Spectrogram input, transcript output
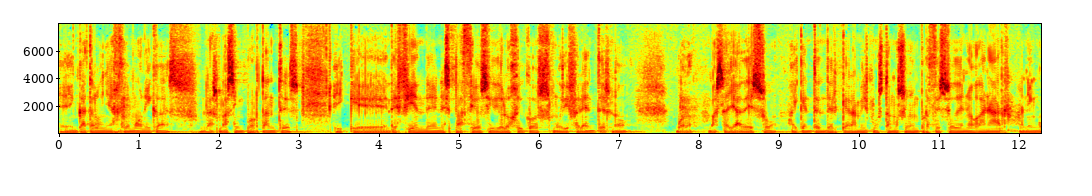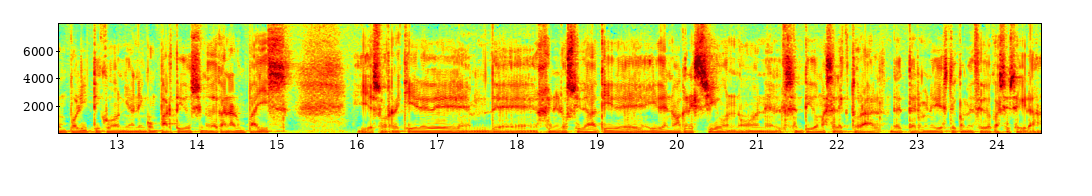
eh, en Cataluña hegemónicas las más importantes y que defienden espacios ideológicos muy diferentes no bueno más allá de eso hay que entender que ahora mismo estamos en un proceso de no ganar a ningún político ni a ningún partido sino de ganar un país y eso requiere de, de generosidad y de, y de no agresión ¿no? en el sentido más electoral del término y estoy convencido que así seguirá.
